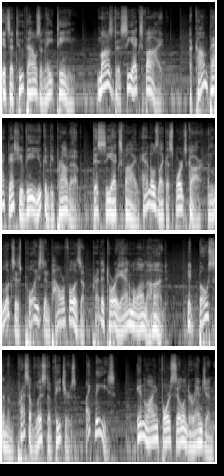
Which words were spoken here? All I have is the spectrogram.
It's a 2018 Mazda CX-5. A compact SUV you can be proud of, this CX-5 handles like a sports car and looks as poised and powerful as a predatory animal on the hunt. It boasts an impressive list of features like these. Inline four-cylinder engine,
